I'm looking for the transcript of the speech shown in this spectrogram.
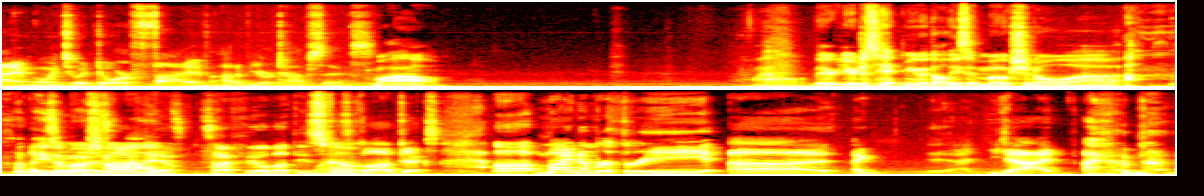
I am going to adore five out of your top six. Wow. Wow. There, you're just hitting me with all these emotional, uh, these That's emotional feel. lines. That's how I feel about these Wow. physical objects. Uh, my number three, uh, I, yeah, I, I,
